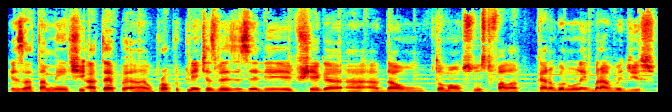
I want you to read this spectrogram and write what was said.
exatamente. Até uh, o próprio cliente, às vezes, ele chega a, a, dar um. tomar um susto e falar: caramba, eu não lembrava disso.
